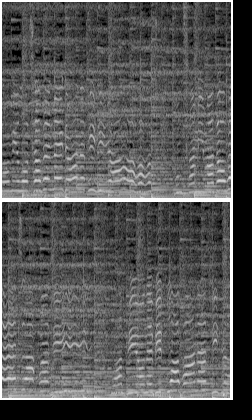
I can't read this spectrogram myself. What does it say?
მომილოცავენ მეგანეთიაც თუმცა მიმატოვეთ ახადი ლამპიონები კლავანათია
